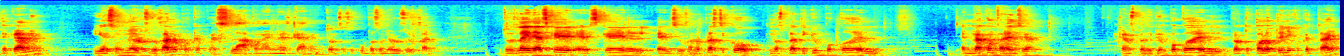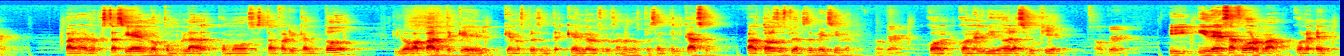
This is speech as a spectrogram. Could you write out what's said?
de cráneo. Y es un neurocirujano porque pues la poner en el cráneo, entonces ocupas un neurocirujano. Entonces la idea es que, es que el, el cirujano plástico nos platique un poco del, en una conferencia, que nos platique un poco del protocolo clínico que trae, para ver lo que está haciendo, cómo, la, cómo se está fabricando todo. Y luego aparte que el, que nos presente, que el neurocirujano nos presente el caso para todos los estudiantes de medicina Ok, con, con el video de la cirugía. ok. Y, y de esa forma, con, el-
